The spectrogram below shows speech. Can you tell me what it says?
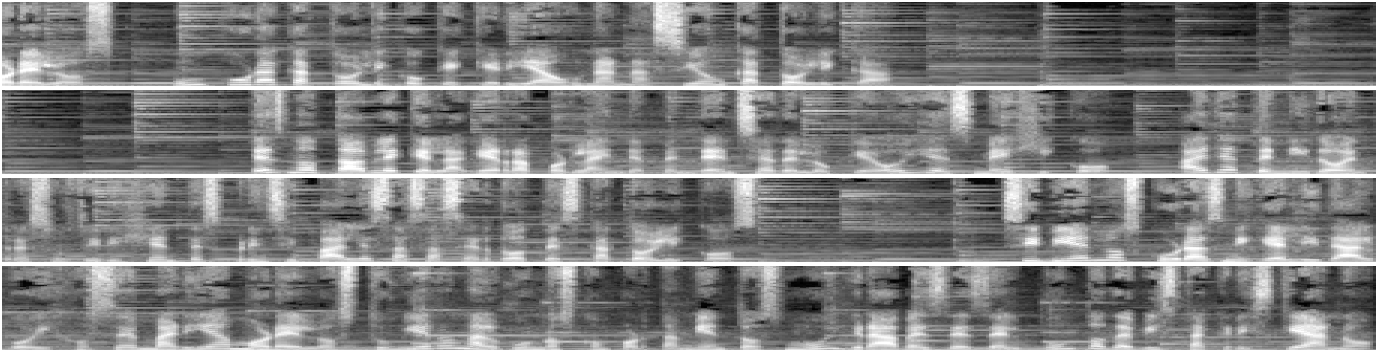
Morelos, un cura católico que quería una nación católica. Es notable que la guerra por la independencia de lo que hoy es México haya tenido entre sus dirigentes principales a sacerdotes católicos. Si bien los curas Miguel Hidalgo y José María Morelos tuvieron algunos comportamientos muy graves desde el punto de vista cristiano,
